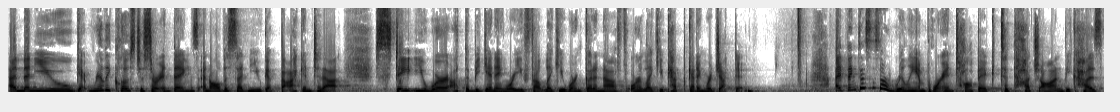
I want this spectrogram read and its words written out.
And then you get really close to certain things and all of a sudden you get back into that state you were at the beginning where you felt like you weren't good enough or like you kept getting getting rejected. I think this is a really important topic to touch on because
